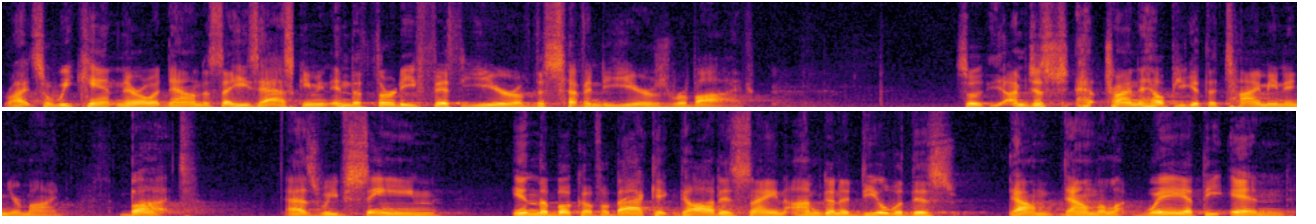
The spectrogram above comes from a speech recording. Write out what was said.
right? So we can't narrow it down to say he's asking in the 35th year of the 70 years revive. So I'm just trying to help you get the timing in your mind. But as we've seen in the book of Habakkuk, God is saying, I'm going to deal with this down, down the line, way at the end,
